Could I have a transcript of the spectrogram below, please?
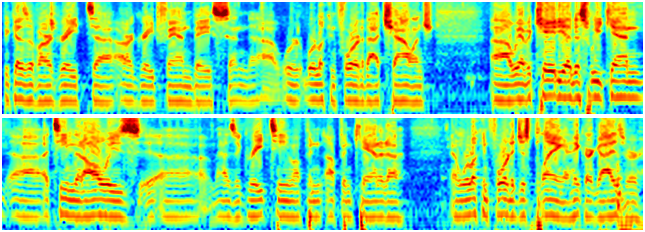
because of our great uh, our great fan base, and uh, we're we're looking forward to that challenge. Uh, we have Acadia this weekend, uh, a team that always uh, has a great team up in up in Canada, and we're looking forward to just playing. I think our guys are.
